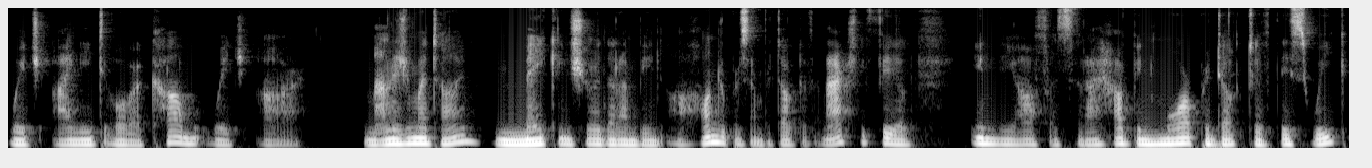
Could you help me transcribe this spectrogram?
which I need to overcome, which are managing my time, making sure that I'm being 100% productive. And I actually feel in the office that I have been more productive this week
